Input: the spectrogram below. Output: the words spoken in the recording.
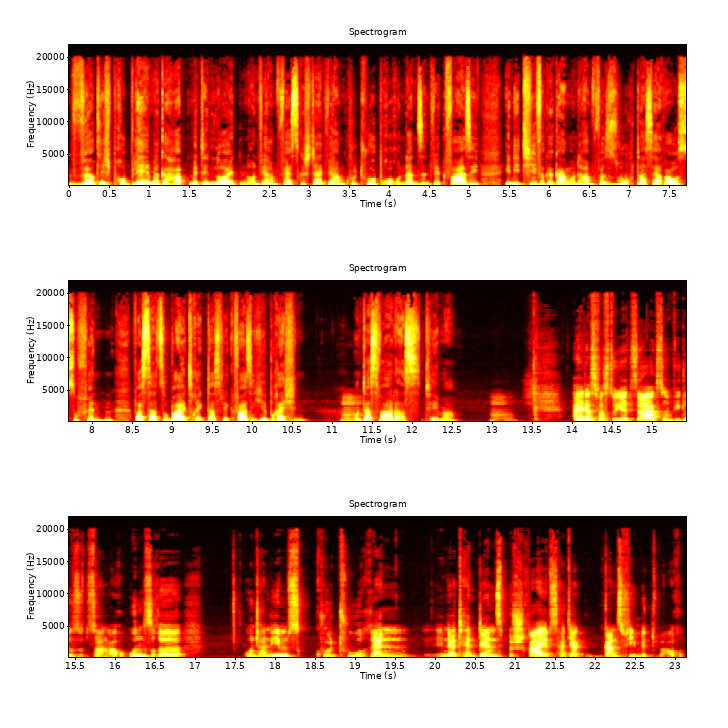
wirklich Probleme gehabt mit den Leuten und wir haben festgestellt, wir haben Kulturbruch. Und dann sind wir quasi in die Tiefe gegangen und haben versucht, das herauszufinden, was dazu beiträgt, dass wir quasi hier brechen. Hm. Und das war das Thema. Hm. All das, was du jetzt sagst und wie du sozusagen auch unsere Unternehmenskulturen in der Tendenz beschreibst, hat ja ganz viel mit auch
